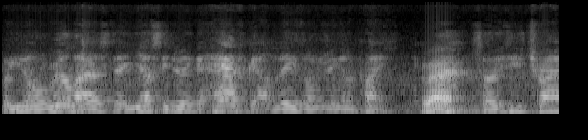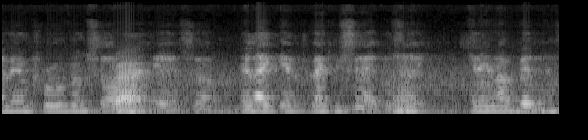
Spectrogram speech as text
but you don't realize that yes he drank a half gallon, later he's only drinking a pint. Right. So is he trying to improve himself? Right. Yeah. So and like it, like you said, it's Mm. like it ain't our business.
